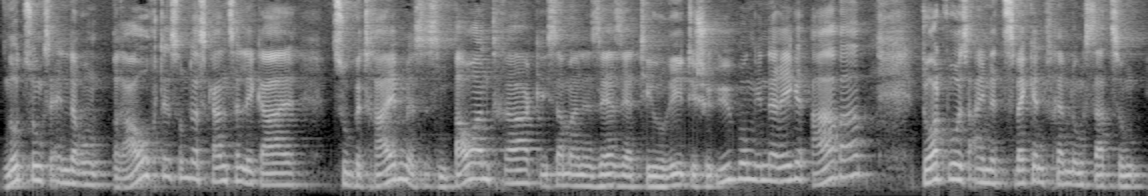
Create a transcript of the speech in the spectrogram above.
Nutzungsänderung braucht es, um das Ganze legal zu betreiben. Es ist ein Bauantrag, ich sage mal eine sehr, sehr theoretische Übung in der Regel, aber Dort, wo es eine Zweckentfremdungssatzung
